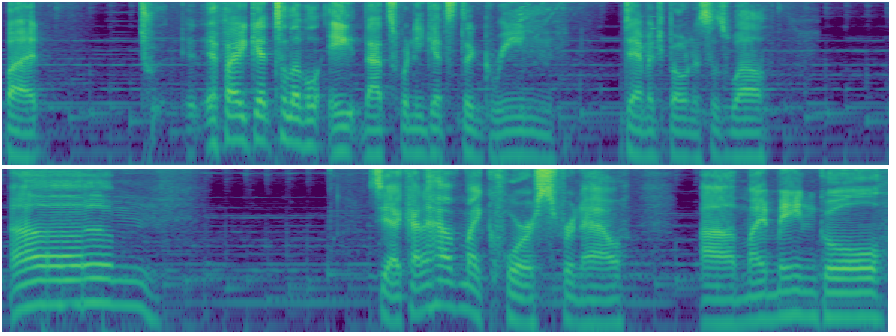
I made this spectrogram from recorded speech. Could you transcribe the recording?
But if I get to level 8, that's when he gets the green damage bonus as well. Um, See, I kind of have my course for now. Uh, my main goal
